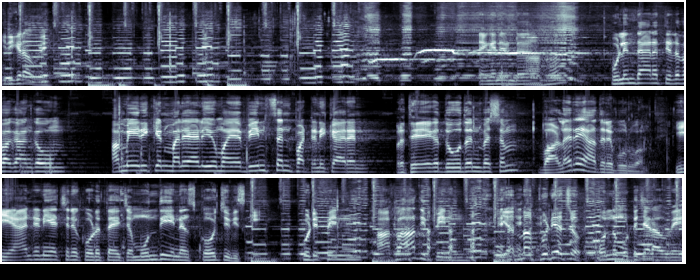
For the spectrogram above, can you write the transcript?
ഇരിക്കടാ ഉവ്വേ. എങ്ങനെയുണ്ട്? പുളിന്താന തിടവകാംഗവും അമേരിക്കൻ മലയാളിയുമായ വിൻസൻ പട്ടിണിക്കാരൻ. പ്രത്യേക ദൂതൻ വശം വളരെ ആദരപൂർവം. ഈ ആന്റണി അച്ഛന് കൊടുത്തയച്ച മുന്തി ഇനം സ്കോച്ച് വിസ്കി കുടിപ്പിൻ ആഹ്ലാദിപ്പിൻ. എന്നാ പിടിയച്ചോ ഒന്ന് മുട്ടിച്ചടാവേ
